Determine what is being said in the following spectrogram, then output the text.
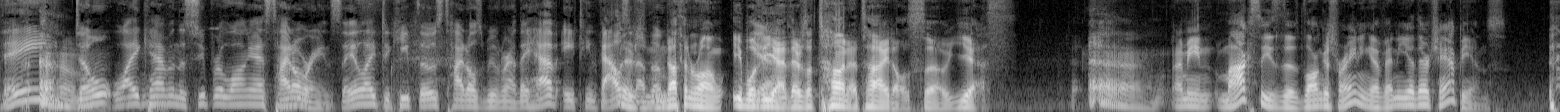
They don't like having the super long ass title reigns. They like to keep those titles moving around. They have 18,000 There's of them. nothing wrong. Well, Yeah. yeah. there's a ton of titles, so yes. I mean, Moxie's the longest reigning of any of their champions.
